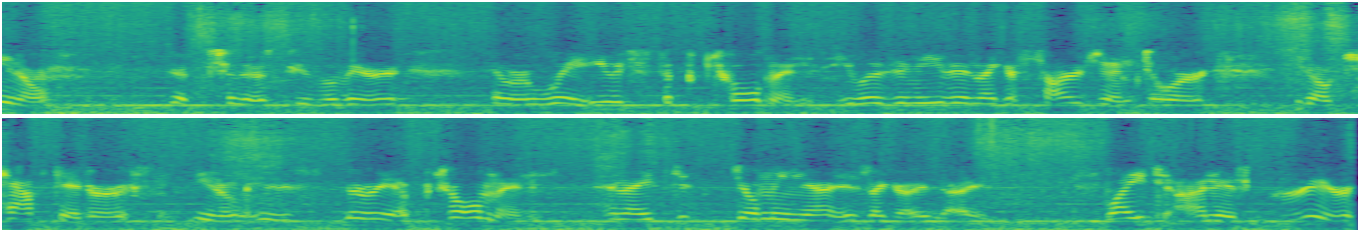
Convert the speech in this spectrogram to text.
you know, I'm sure there's people there that were way. He was just a patrolman. He wasn't even like a sergeant or, you know, captain or, you know, he was literally a patrolman. And I just don't mean that as like a, a slight on his career.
